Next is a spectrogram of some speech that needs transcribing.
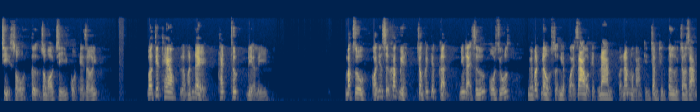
chỉ số tự do báo chí của thế giới. Và tiếp theo là vấn đề thách thức địa lý. Mặc dù có những sự khác biệt trong cách tiếp cận, nhưng đại sứ Osius, người bắt đầu sự nghiệp ngoại giao ở Việt Nam vào năm 1994 cho rằng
